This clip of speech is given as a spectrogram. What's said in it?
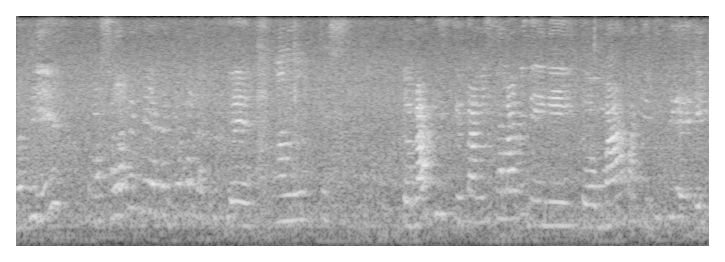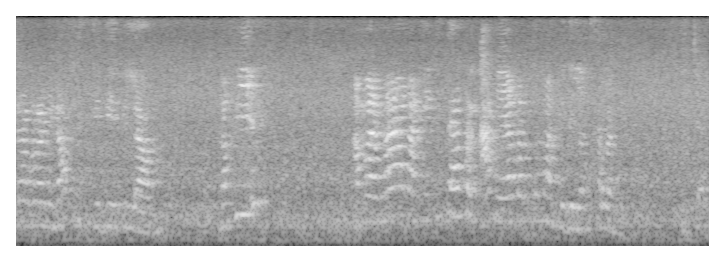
নাফিস তোমার সালামি পেয়ে এখন কেমন লাগতেছে? তো নাফিসকে তো আমি সালামি দিইনি তো মা আমাকে দিতে এটা আবার আমি নাফিসকে দিয়ে দিলাম। নাফিস আমার মা আমাকে দিতে আবার আমি আবার তোমাকে দিলাম সালামি। যাও।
